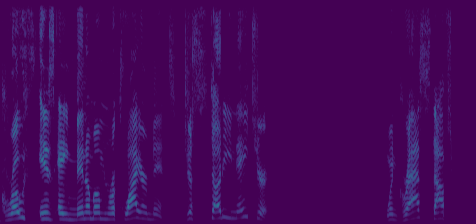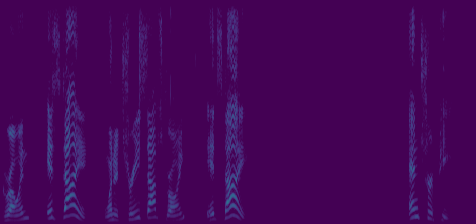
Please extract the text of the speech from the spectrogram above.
Growth is a minimum requirement. Just study nature. When grass stops growing, it's dying. When a tree stops growing, it's dying. Entropy,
